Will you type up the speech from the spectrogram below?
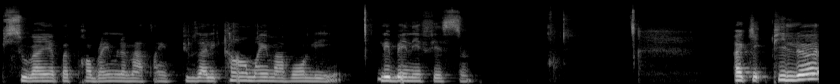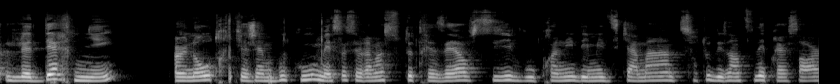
puis souvent, il n'y a pas de problème le matin. Puis vous allez quand même avoir les, les bénéfices. OK. Puis là, le dernier, un autre que j'aime beaucoup, mais ça, c'est vraiment sous toute réserve. Si vous prenez des médicaments, surtout des antidépresseurs,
